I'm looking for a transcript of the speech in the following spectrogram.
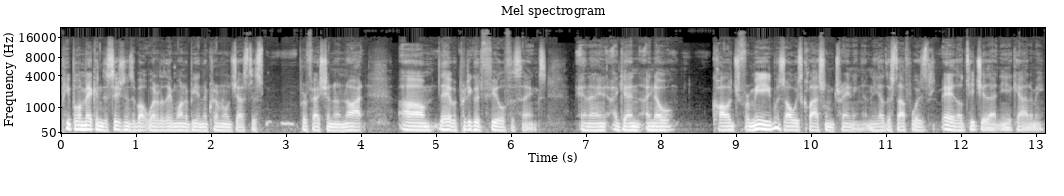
people are making decisions about whether they want to be in the criminal justice profession or not, um, they have a pretty good feel for things. And I, again, I know college for me was always classroom training, and the other stuff was, hey, they'll teach you that in the academy.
